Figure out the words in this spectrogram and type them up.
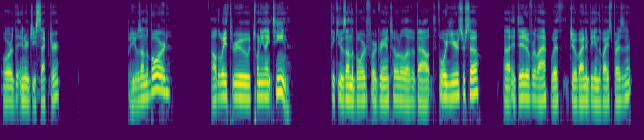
or the energy sector. But he was on the board all the way through 2019. I think he was on the board for a grand total of about four years or so. Uh, it did overlap with Joe Biden being the vice president.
